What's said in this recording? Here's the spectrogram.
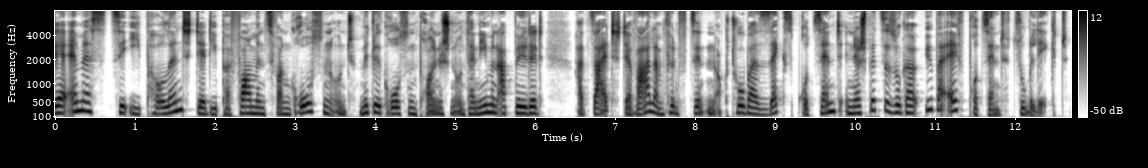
Der MSCI Poland, der die Performance von großen und mittelgroßen polnischen Unternehmen abbildet, hat seit der Wahl am 15. Oktober 6 Prozent, in der Spitze sogar über 11 Prozent zugelegt.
